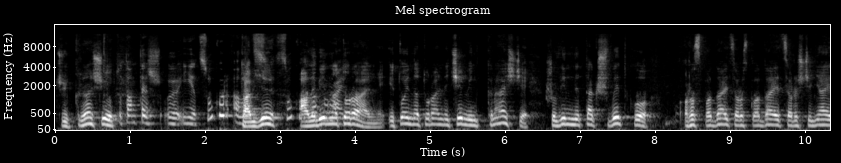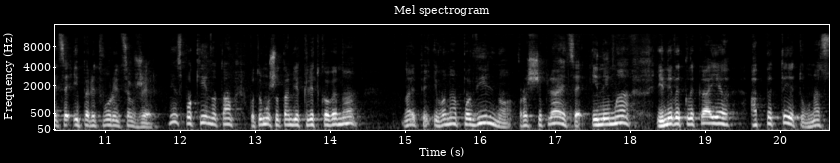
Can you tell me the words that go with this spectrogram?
чи краще То там теж е, є цукор, але Там є, цукор але він натуральний. натуральний. І той натуральний, чим він краще, що він не так швидко розпадається, розкладається, розчиняється і перетворюється в жир. Він спокійно там, тому що там є клітковина, знаєте, і вона повільно розщепляється і нема, і не викликає апетиту. У нас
